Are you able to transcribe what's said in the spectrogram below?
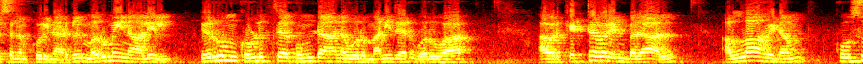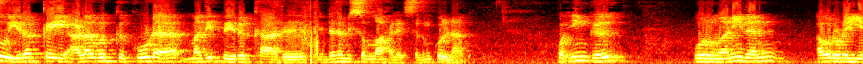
வசலம் கூறினார்கள் மறுமை நாளில் பெரும் கொளுத்த குண்டான ஒரு மனிதர் வருவார். அவர் கெட்டவர் என்பதால் அல்லாஹ்விடம் கொசு இறக்கை அளவுக்கு கூட மதிப்பு இருக்காது என்று நபி சொல்லாஹ் அலிஸ்லம் கூறினார் இப்போ இங்கு ஒரு மனிதன் அவருடைய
